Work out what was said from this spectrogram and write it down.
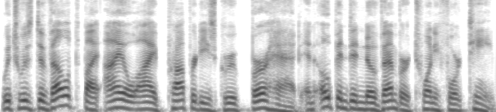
which was developed by IOI Properties Group Berhad and opened in November 2014.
